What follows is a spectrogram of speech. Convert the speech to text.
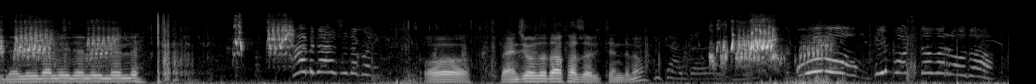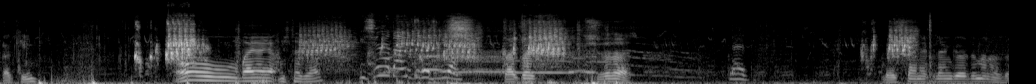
İlerle ilerle ilerle ilerle. Ha bir tane şurada koy. Oo, bence orada daha fazla var bir tane de ama. Bir tane daha. Oo, bir posta var orada. Bakayım. Oo, bayağı yapmışlar ya. İçine ben girebiliyorum. Bak bak. Şurada da var. Nerede? 5 tane falan gördüm ben orada.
